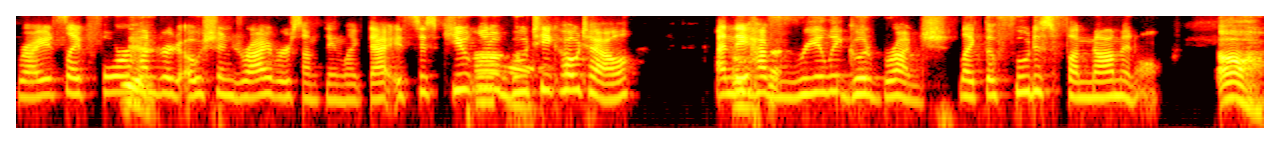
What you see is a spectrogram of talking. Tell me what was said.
right? It's like 400 yeah. Ocean Drive or something like that. It's this cute little uh, boutique hotel, and they okay. have really good brunch. Like the food is phenomenal. Oh,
